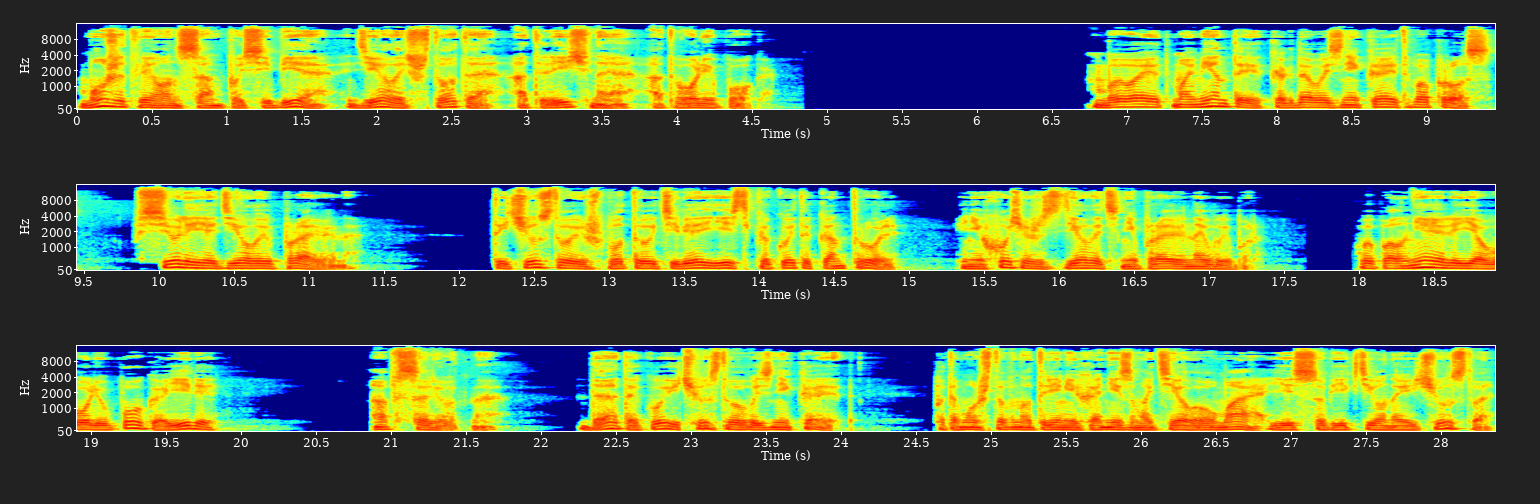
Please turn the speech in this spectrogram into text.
Может ли он сам по себе делать что-то отличное от воли Бога? Бывают моменты, когда возникает вопрос, все ли я делаю правильно – ты чувствуешь, будто у тебя есть какой-то контроль и не хочешь сделать неправильный выбор. Выполняю ли я волю Бога или... Абсолютно. Да, такое чувство возникает, потому что внутри механизма тела ума есть субъективное чувство,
